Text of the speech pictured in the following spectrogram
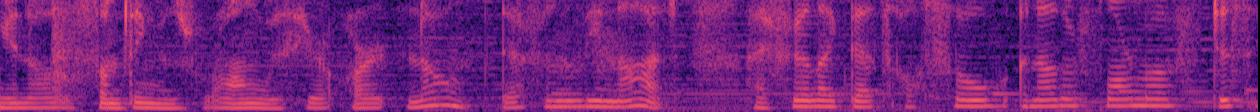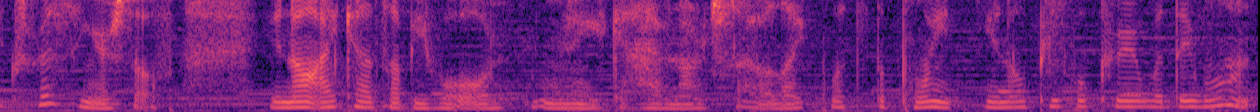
you know, something is wrong with your art. No, definitely not. I feel like that's also another form of just expressing yourself. You know, I can't tell people, oh, you, know, you can have an art style. Like, what's the point? You know, people create what they want.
